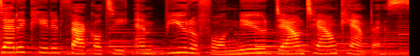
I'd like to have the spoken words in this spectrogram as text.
dedicated faculty, and beautiful new downtown campus.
